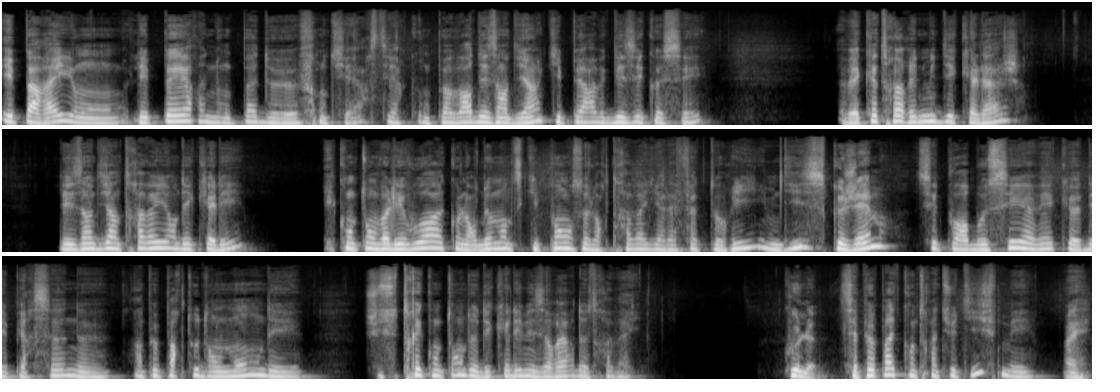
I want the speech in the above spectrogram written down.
Et pareil, les pairs n'ont pas de frontières. C'est-à-dire qu'on peut avoir des Indiens qui pairent avec des Écossais, avec 4h30 de décalage les Indiens travaillent en décalé. Et quand on va les voir et qu'on leur demande ce qu'ils pensent de leur travail à la factory, ils me disent ce que j'aime, c'est de pouvoir bosser avec euh, des personnes euh, un peu partout dans le monde et je suis très content de décaler mes horaires de travail. Cool. Ça peut pas être contre-intuitif, mais, ouais.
